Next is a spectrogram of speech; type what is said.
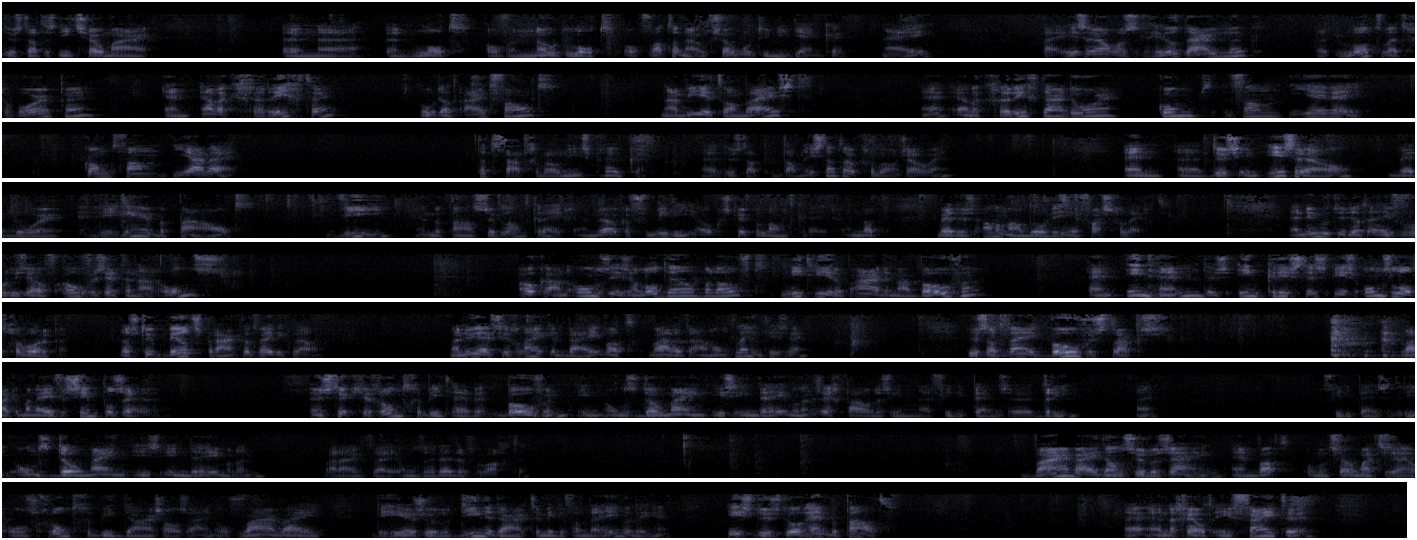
dus dat is niet zomaar een, uh, een lot of een noodlot of wat dan ook. Zo moet u niet denken. Nee, bij Israël was het heel duidelijk. Het lot werd geworpen en elk gericht, hè, hoe dat uitvalt, naar wie het dan wijst, hè, elk gericht daardoor komt van JW. Komt van Yahweh. Dat staat gewoon in spreuken dus dat, dan is dat ook gewoon zo. Hè? En uh, dus in Israël werd door de Heer bepaald wie een bepaald stuk land kreeg. En welke familie ook een stuk land kreeg. En dat werd dus allemaal door de Heer vastgelegd. En nu moet u dat even voor uzelf overzetten naar ons. Ook aan ons is een lotdeel beloofd. Niet hier op aarde, maar boven. En in hem, dus in Christus, is ons lot geworpen. Dat is natuurlijk beeldspraak, dat weet ik wel. Maar nu heeft u gelijk erbij wat, waar het aan ontleend is. Hè? Dus dat wij boven straks, laat ik het maar even simpel zeggen, een stukje grondgebied hebben, boven, in ons domein is in de hemelen, zegt Paulus in eh, Filippenzen 3. Hè? Filippenzen 3. Ons domein is in de hemelen, waaruit wij onze redder verwachten. Waar wij dan zullen zijn en wat, om het zo maar te zeggen, ons grondgebied daar zal zijn, of waar wij de Heer zullen dienen daar te midden van de hemelingen, is dus door Hem bepaald. En dan geldt in feite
